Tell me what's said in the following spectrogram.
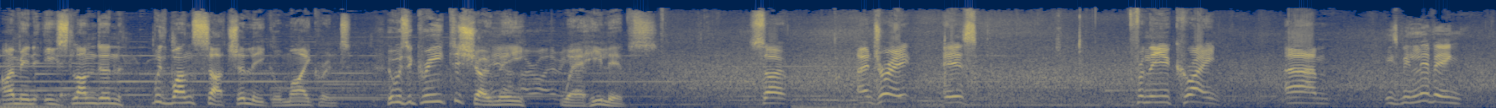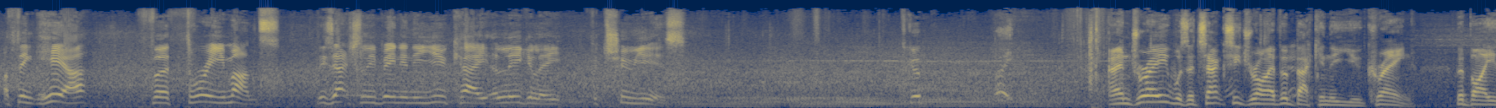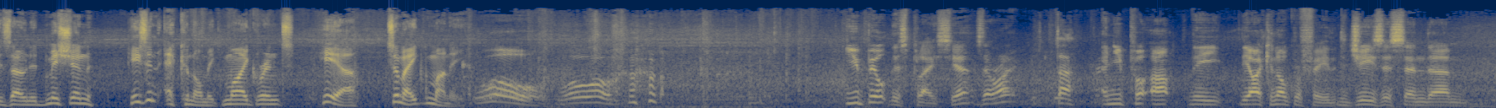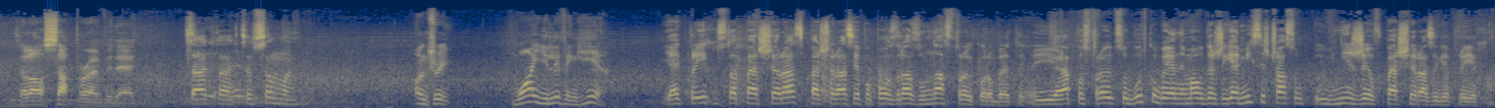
I'm in East London with one such illegal migrant who has agreed to show me where he lives. So, Andrei is from the Ukraine. Um, he's been living, I think, here for three months. He's actually been in the UK illegally for two years. It's good. Right. Andrei was a taxi driver back in the Ukraine, but by his own admission, he's an economic migrant here to make money. Whoa, whoa, whoa. You built this place, yeah? Is that right? Ta. And you put up the, the iconography, the Jesus and um, the Last Supper over there. Так, так, це все ми. Andrei, why are you living here? Я як приїхав сюди перший раз, перший раз я попав зразу на стройку робити. І я построїв цю будку, бо я не мав де жити. Я місяць часу в ній жив перший раз, як я приїхав.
